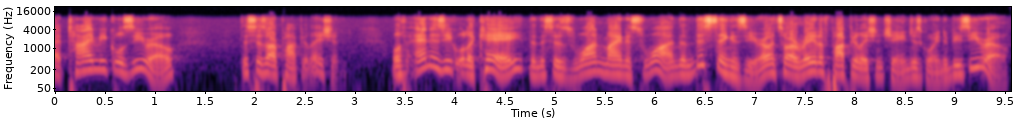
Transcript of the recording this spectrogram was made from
at time equals 0 this is our population. Well if n is equal to k then this is 1 minus 1 then this thing is 0 and so our rate of population change is going to be 0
